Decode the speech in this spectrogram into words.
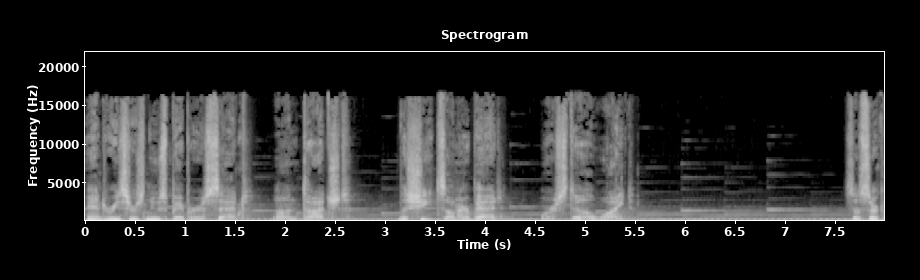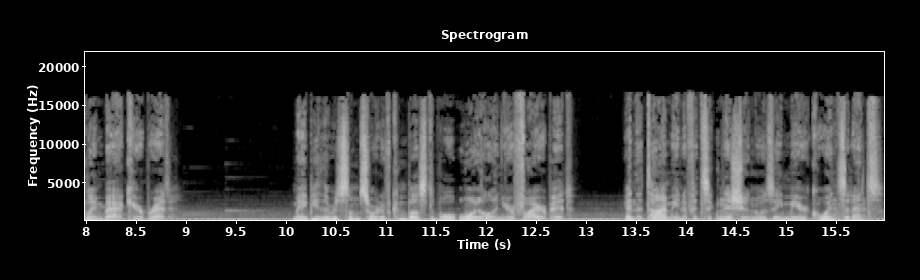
and Reeser's newspaper sat untouched. The sheets on her bed were still white. So, circling back here, Brett, maybe there was some sort of combustible oil in your fire pit, and the timing of its ignition was a mere coincidence.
